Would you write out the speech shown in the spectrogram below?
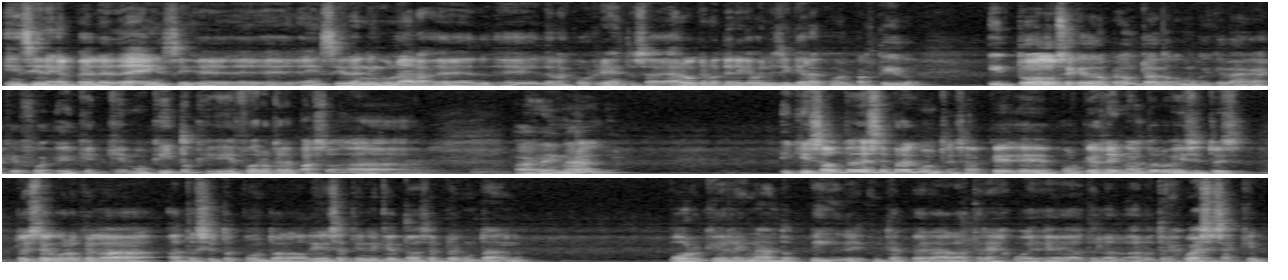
incide en el PLD, incide, eh, eh, incide en ninguna de, las- eh, eh, de las corrientes, o sea, es algo que no tiene que ver ni siquiera con el partido. Y todos se quedaron preguntando como que, venga, ¿qué, fue, eh, qué, qué moquito, qué fue lo que le pasó a, a Reinaldo. Y quizá ustedes se pregunten que, eh, por qué Reinaldo lo hizo. Estoy, estoy seguro que la, hasta cierto punto la audiencia tiene que estarse preguntando por qué Reinaldo pide interpelar a, tres jue- eh, a, los tres jueces. O sea, ¿qué,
